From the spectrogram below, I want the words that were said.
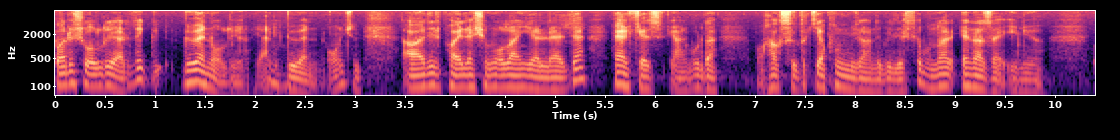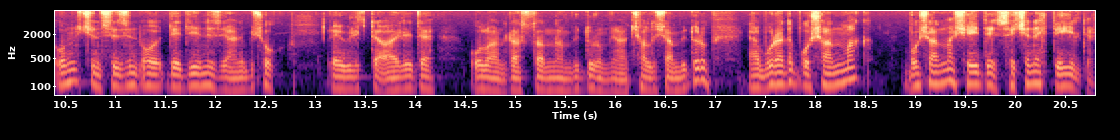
Barış olduğu yerde gü- güven oluyor. Yani güven. Onun için adil paylaşımlı olan yerlerde herkes yani burada haksızlık yapılmayacağını bilirse bunlar en aza iniyor. Onun için sizin o dediğiniz yani birçok evlilikte, ailede olan rastlanılan bir durum yani çalışan bir durum. Yani burada boşanmak, boşanma şeyde seçenek değildir.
